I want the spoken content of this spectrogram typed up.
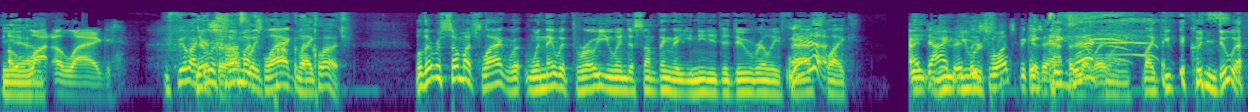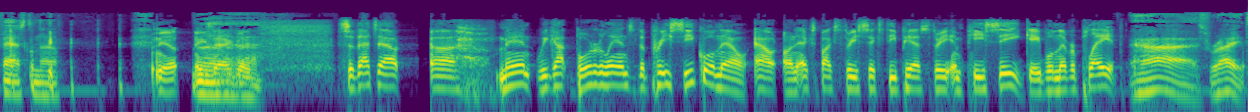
Yeah. a lot of lag. You feel like There you're was so much lag, like- clutch. Well, there was so much lag when they would throw you into something that you needed to do really fast. Yeah. Like I it- died at least once because it happened that exactly. way. like you couldn't do it fast enough. Yep, exactly. Uh. so that's out. Uh, man, we got Borderlands the pre-sequel now out on Xbox 360, PS3, and PC. Gabe will never play it. Ah, that's right.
